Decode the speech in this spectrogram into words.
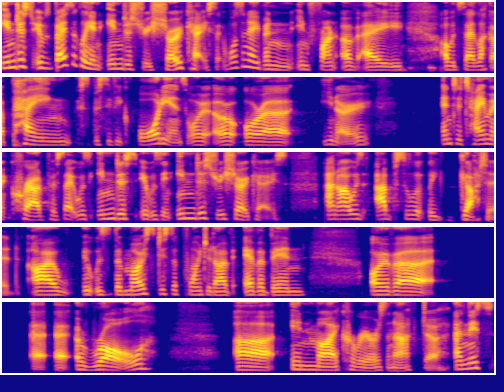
industry it was basically an industry showcase it wasn't even in front of a i would say like a paying specific audience or or, or a you know entertainment crowd per se it was indus it was an industry showcase and i was absolutely gutted. I it was the most disappointed i've ever been over a, a role uh, in my career as an actor, and this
